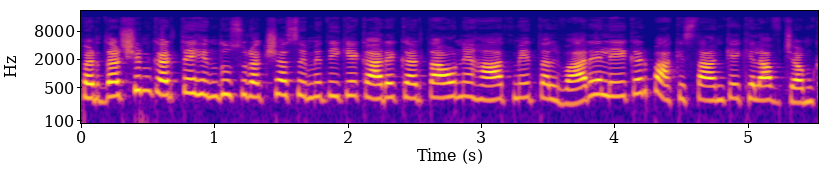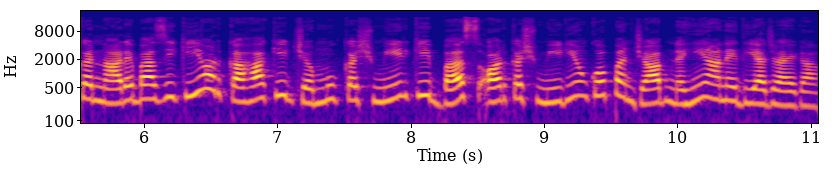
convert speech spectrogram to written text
प्रदर्शन करते हिंदू सुरक्षा समिति के कार्यकर्ताओं ने हाथ में तलवारें लेकर पाकिस्तान के खिलाफ जमकर नारेबाजी की और कहा कि जम्मू कश्मीर की बस और कश्मीरियों को पंजाब नहीं आने दिया जाएगा।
